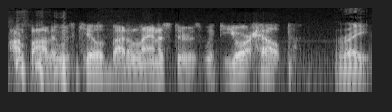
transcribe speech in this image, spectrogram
our father was killed by the Lannisters with your help. Right.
